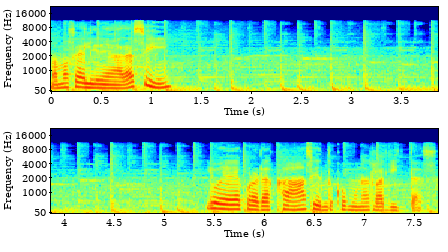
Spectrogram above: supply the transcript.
Vamos a delinear así y voy a decorar acá haciendo como unas rayitas.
